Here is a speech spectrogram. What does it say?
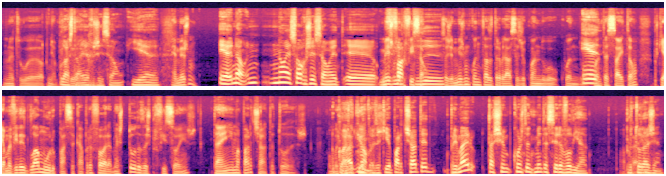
na tua opinião? Lá Porque- está, é a rejeição. E é, É mesmo? é não, não é só rejeição, é, é o Mesmo na profissão. de... Ou seja, mesmo quando estás a trabalhar, ou seja, quando, quando, É- quando te aceitam, porque é uma vida de glamour, passa cá para fora, mas todas as profissões têm uma parte chata, todas. Umas Claro, não, outras. mas aqui a parte chata é, primeiro, estás sempre constantemente a ser avaliado por Ok. toda a gente.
